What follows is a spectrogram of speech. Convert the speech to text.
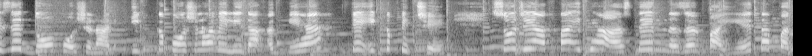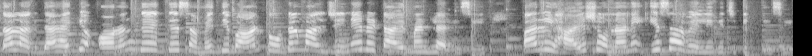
ਇਸ ਦੇ ਦੋ ਪੋਰਸ਼ਨ ਹਨ। ਇੱਕ ਪੋਰਸ਼ਨ ਹਵੇਲੀ ਦਾ ਅੱਗੇ ਹੈ ਤੇ ਇੱਕ ਪਿੱਛੇ। ਸੋ ਜੇ ਆਪਾਂ ਇਤਿਹਾਸ ਤੇ ਨਜ਼ਰ ਪਾਈਏ ਤਾਂ ਪਤਾ ਲੱਗਦਾ ਹੈ ਕਿ ਔਰੰਗਜ਼ੇਬ ਦੇ ਸਮੇਂ ਦੀਵਾਨ ਟੋਡਰ ਮਲ ਜੀ ਨੇ ਰਿਟਾਇਰਮੈਂਟ ਲੈ ਲਈ ਸੀ, ਪਰ ਰਿਹਾਇਸ਼ ਉਹਨਾਂ ਨੇ ਇਸ ਹਵੇਲੀ ਵਿੱਚ ਕੀਤੀ ਸੀ।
